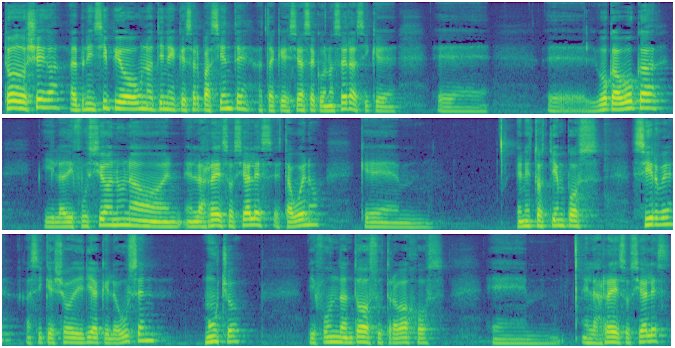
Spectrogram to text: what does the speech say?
todo llega. Al principio uno tiene que ser paciente hasta que se hace conocer, así que eh, eh, el boca a boca y la difusión uno en, las redes sociales está bueno, que mm, en estos tiempos sirve, así que yo diría que lo usen mucho, difundan todos sus trabajos eh, en las redes sociales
